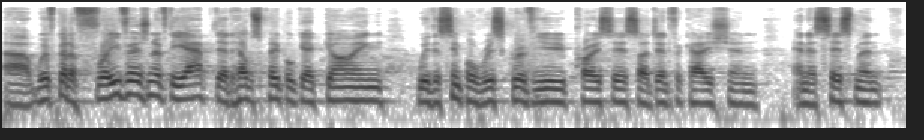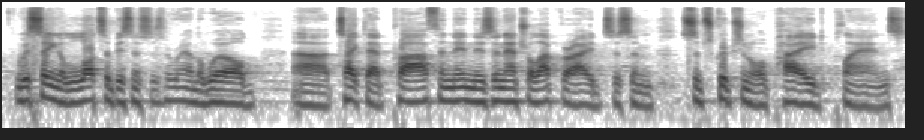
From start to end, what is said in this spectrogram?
Uh, we've got a free version of the app that helps people get going with a simple risk review process, identification, and assessment. We're seeing lots of businesses around the world uh, take that path, and then there's a natural upgrade to some subscription or paid plans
